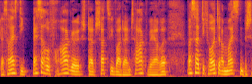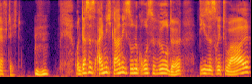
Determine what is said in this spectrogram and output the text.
Das heißt, die bessere Frage statt Schatz, wie war dein Tag wäre, was hat dich heute am meisten beschäftigt? Mhm. Und das ist eigentlich gar nicht so eine große Hürde, dieses Ritual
